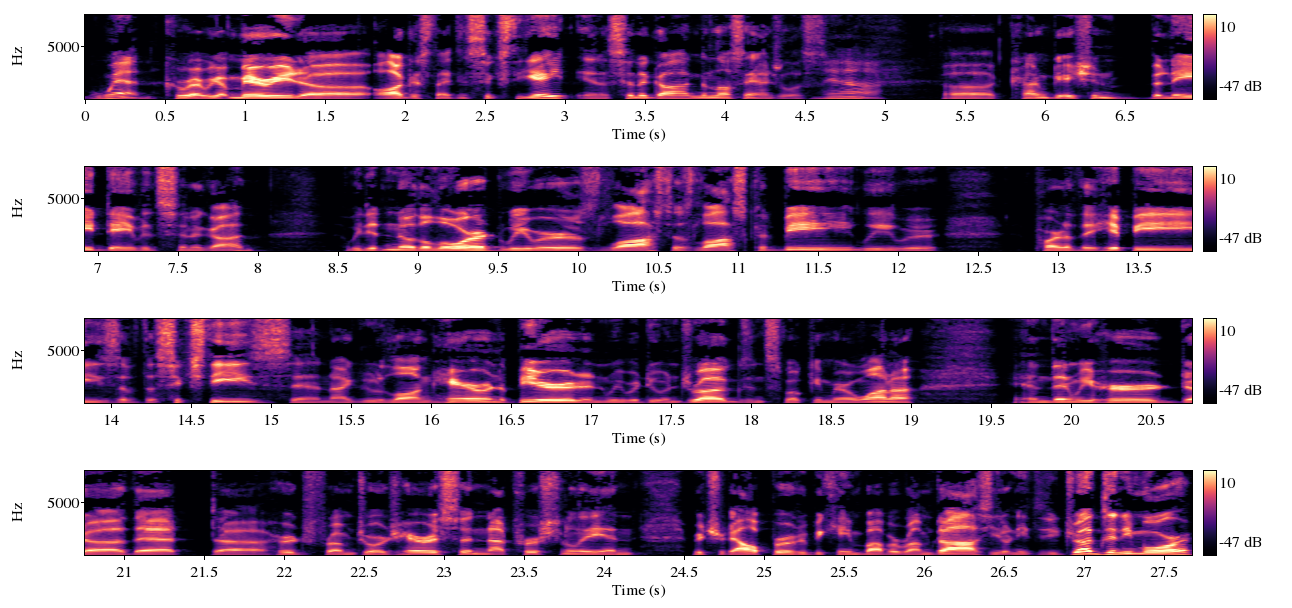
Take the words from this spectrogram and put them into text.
when? Correct. We got married uh, August 1968 in a synagogue in Los Angeles. Yeah. Uh, Congregation B'nai David Synagogue. We didn't know the Lord. We were as lost as lost could be. We were part of the hippies of the 60s, and I grew long hair and a beard, and we were doing drugs and smoking marijuana. And then we heard uh, that uh, heard from George Harrison, not personally, and Richard Alpert, who became Baba Ram Dass. You don't need to do drugs anymore.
